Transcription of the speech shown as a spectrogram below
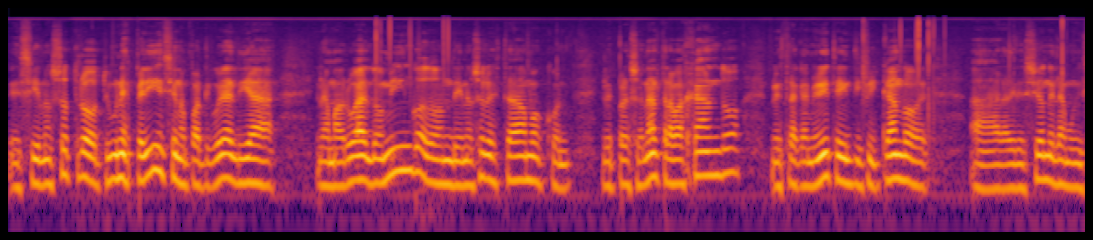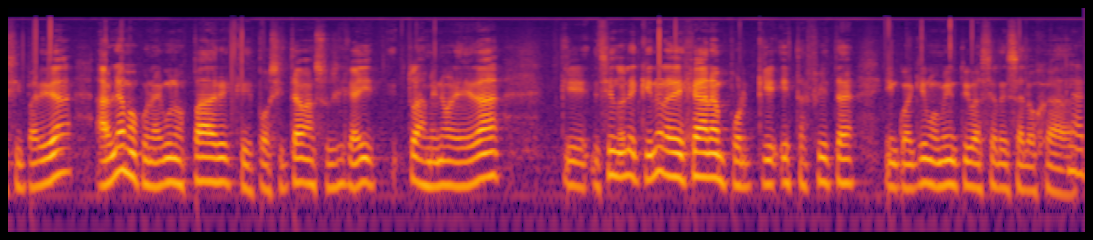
Es decir, nosotros tuvimos una experiencia en lo particular el día en la madrugada del domingo, donde nosotros estábamos con el personal trabajando, nuestra camioneta identificando a la dirección de la municipalidad. Hablamos con algunos padres que depositaban sus hijas ahí, todas menores de edad, que, diciéndole que no la dejaran porque esta fiesta en cualquier momento iba a ser desalojada.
